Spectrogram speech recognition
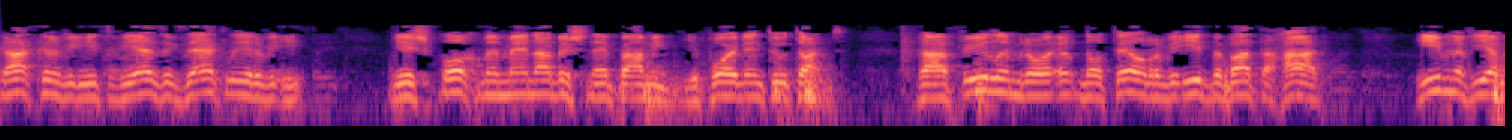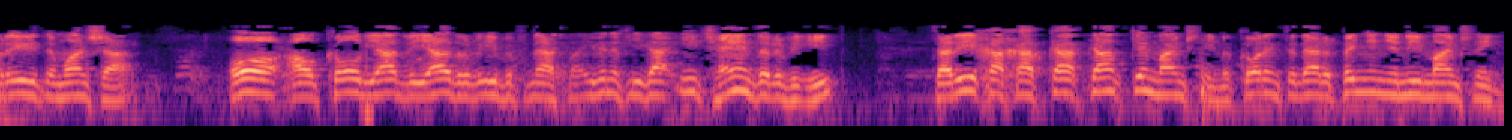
rak revi'it. If he has exactly revi'it, yishpoch memena. You pour it in two times. Even if you have revit in one shot. Or I'll call yad v'yad revi'i b'fnatma. Even if you got each hand a revi'it, tzarich achakach kamkin maim shnim. According to that opinion, you need maim shnim.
